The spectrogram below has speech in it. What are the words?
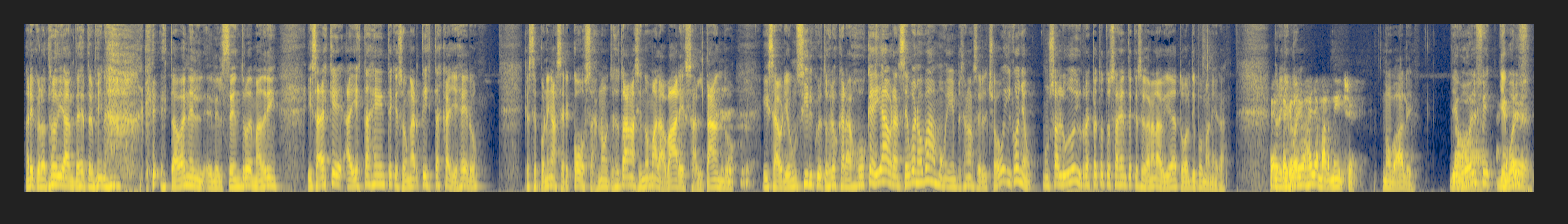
Marico, el otro día antes de terminar, que estaba en el, en el centro de Madrid. Y sabes que hay esta gente que son artistas callejeros que se ponen a hacer cosas, ¿no? Entonces estaban haciendo malabares, saltando, y se abrió un círculo, y entonces los carajos, ok, ábranse, bueno, vamos, y empiezan a hacer el show. Y coño, un saludo y un respeto a toda esa gente que se gana la vida de todo el tipo de manera. Pero que lo ibas a llamar Nietzsche. No vale. Llegó el... Fi... Llegó el...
